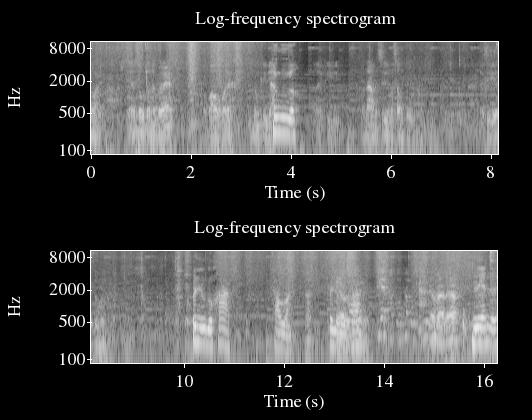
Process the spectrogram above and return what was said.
น้อยเดี๋ยวส่งตัวนั้นไปไว้กระเป๋าก็เลยต้องขีดยา ให้มืออยู่อะไรพี่วันหน้ามันซื้อมาส่งตัวนะไอ้ที่ตัวมันเป็นอยู่ค่ะเท่าอะฮะเป็นอยู่ค่ะ เรียนเอา ตัวพัดลมแก้วได้แล้วปกติเรียนเลย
